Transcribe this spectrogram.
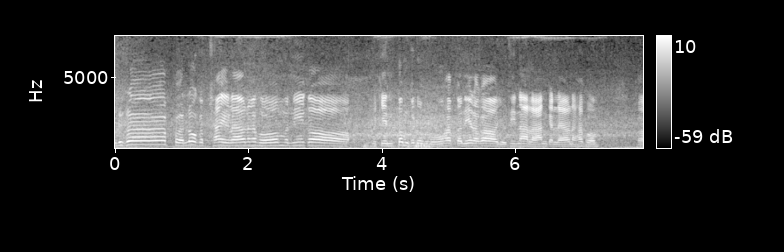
วัสดีครับ เปิดโลกกับชัยอีกแล้วนะครับผมวันนี้ก็มากินต้มกระดูกหมูครับ ตอนนี้เราก็อยู่ที่หน้าร้านกันแล้วนะครับ ผมก็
